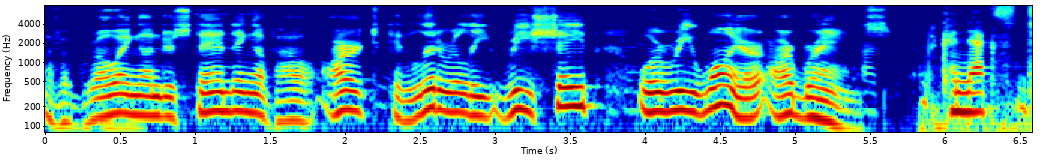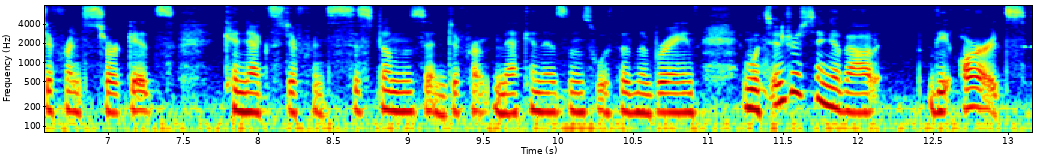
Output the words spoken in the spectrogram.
of a growing understanding of how art can literally reshape or rewire our brains connects different circuits, connects different systems and different mechanisms within the brain. And what's interesting about the arts,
